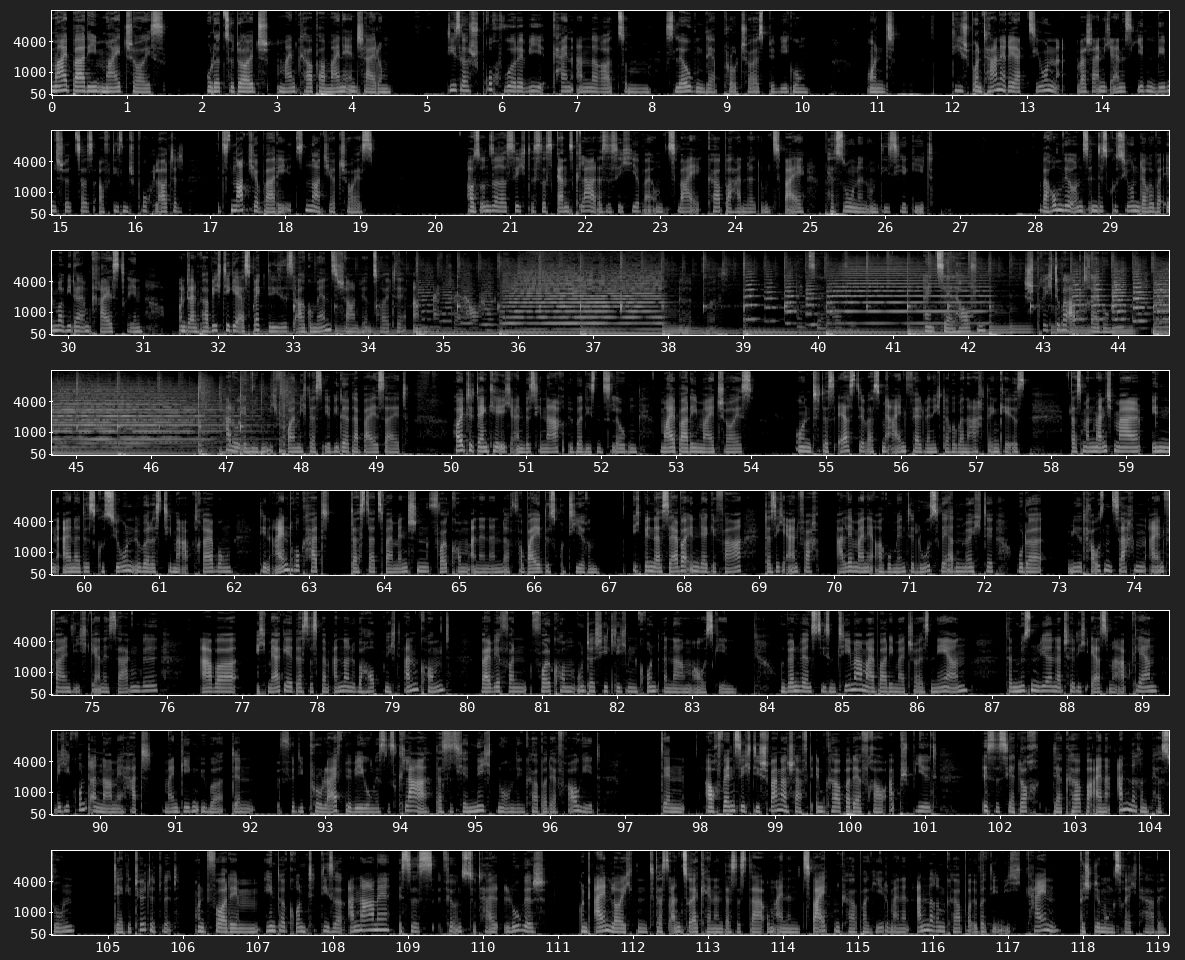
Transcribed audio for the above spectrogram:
My Body, My Choice oder zu Deutsch Mein Körper, meine Entscheidung. Dieser Spruch wurde wie kein anderer zum Slogan der Pro-Choice-Bewegung. Und die spontane Reaktion wahrscheinlich eines jeden Lebensschützers auf diesen Spruch lautet, It's not your body, it's not your choice. Aus unserer Sicht ist es ganz klar, dass es sich hierbei um zwei Körper handelt, um zwei Personen, um die es hier geht warum wir uns in Diskussionen darüber immer wieder im Kreis drehen. Und ein paar wichtige Aspekte dieses Arguments schauen wir uns heute an. Ein Zellhaufen. Was? Ein Zellhaufen. Ein Zellhaufen spricht über Abtreibung. Hallo ihr Lieben, ich freue mich, dass ihr wieder dabei seid. Heute denke ich ein bisschen nach über diesen Slogan My Body, My Choice. Und das Erste, was mir einfällt, wenn ich darüber nachdenke, ist, dass man manchmal in einer Diskussion über das Thema Abtreibung den Eindruck hat, dass da zwei Menschen vollkommen aneinander vorbei diskutieren. Ich bin da selber in der Gefahr, dass ich einfach alle meine Argumente loswerden möchte oder mir tausend Sachen einfallen, die ich gerne sagen will, aber ich merke, dass es beim anderen überhaupt nicht ankommt, weil wir von vollkommen unterschiedlichen Grundannahmen ausgehen. Und wenn wir uns diesem Thema My Body, My Choice nähern, dann müssen wir natürlich erstmal abklären, welche Grundannahme hat mein Gegenüber. Denn für die Pro-Life-Bewegung ist es klar, dass es hier nicht nur um den Körper der Frau geht. Denn auch wenn sich die Schwangerschaft im Körper der Frau abspielt, ist es ja doch der Körper einer anderen Person, der getötet wird. Und vor dem Hintergrund dieser Annahme ist es für uns total logisch und einleuchtend, das anzuerkennen, dass es da um einen zweiten Körper geht, um einen anderen Körper, über den ich kein Bestimmungsrecht habe.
